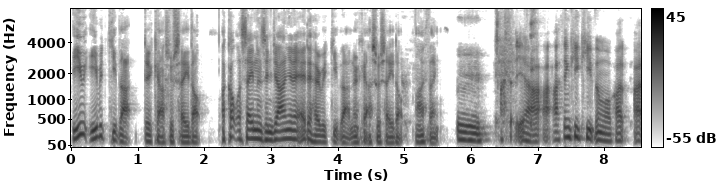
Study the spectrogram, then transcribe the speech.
he he would keep that Newcastle side up. A couple of signings in January, Eddie Howe would keep that Newcastle side up. I think. Mm. I th- yeah, I, I think you keep them up. I, I,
